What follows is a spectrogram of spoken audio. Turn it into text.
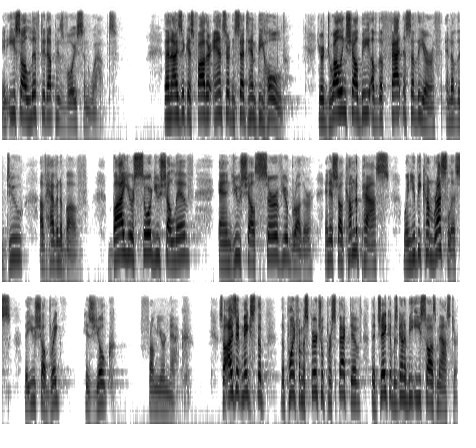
And Esau lifted up his voice and wept. Then Isaac his father answered and said to him, Behold, your dwelling shall be of the fatness of the earth and of the dew of heaven above. By your sword you shall live, and you shall serve your brother. And it shall come to pass, when you become restless, that you shall break his yoke from your neck. So Isaac makes the, the point from a spiritual perspective that Jacob is going to be Esau's master.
